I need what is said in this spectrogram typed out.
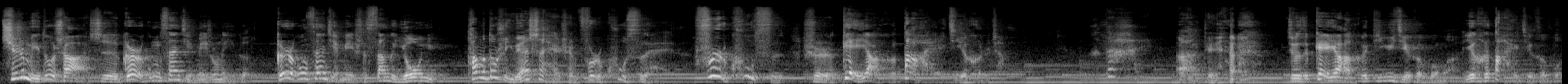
其实美杜莎是格尔宫三姐妹中的一个。格尔宫三姐妹是三个妖女，她们都是原始海神福尔库斯的孩子。福尔库斯是盖亚和大海结合的产物。大海啊，对，就是盖亚和地狱结合过嘛，也和大海结合过。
